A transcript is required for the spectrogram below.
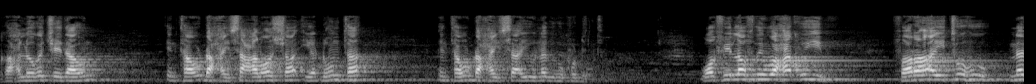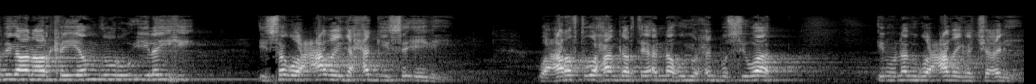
marka waxaa looga jeedaa un. Intaa udhaxaysa caloosha iyo dhuunta intaa udhaxaysa ayuu nabigu ku dhintay. Wa fii lafdin waxaa ku yimi fara'aytuhu nabigaan arkay yanduru ilayhi isagoo cadayga xaggiisa eegaya wa caraftu waxaan gartay annahu yuxibu siwaak inuu nabigu cadayga jecel yahay.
